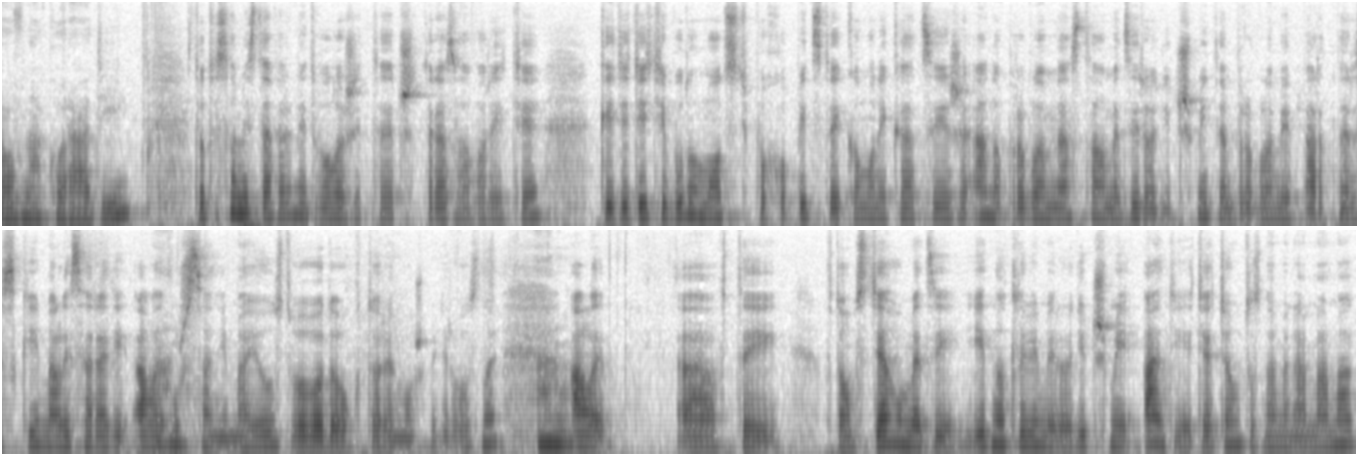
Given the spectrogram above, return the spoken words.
rovnako radi. Toto sa mi zdá veľmi dôležité, čo teraz hovoríte, keď deti budú môcť pochopiť z tej komunikácie, že áno, problém nastal medzi rodičmi, ten problém je partnerský, mali sa radi, ale áno. už sa nemajú z dôvodov, ktoré môžu byť rôzne. Áno. Ale a, v tej tom vzťahu medzi jednotlivými rodičmi a dieťaťom, to znamená mama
